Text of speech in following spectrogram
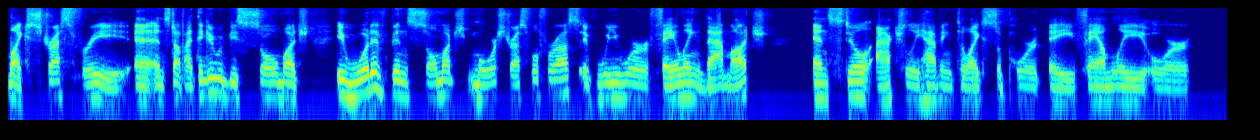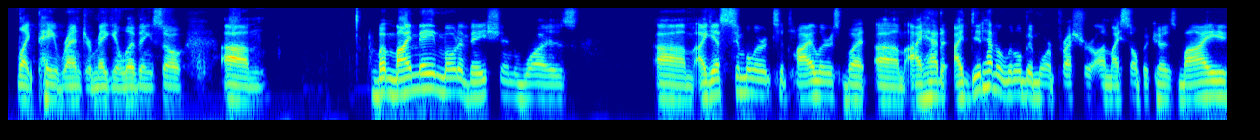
like stress free and, and, stuff. I think it would be so much it would have been so much more stressful for us if we were failing that much and still actually having to like support a family or like pay rent or make a living. So um but my main motivation was um, I guess similar to Tyler's, but um, I had I did have a little bit more pressure on myself because my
